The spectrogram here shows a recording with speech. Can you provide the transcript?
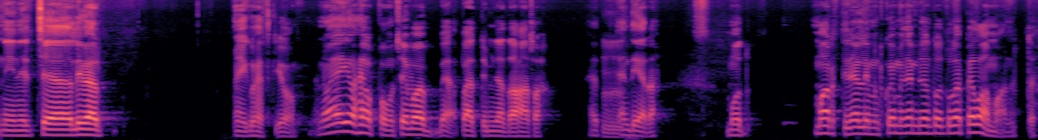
niin, niin se Liverpool, ei kun hetki, joo. No ei ole helppoa, mutta se voi päättyä mitä tahansa. Et mm. En tiedä. Mutta Martinelli, mutta kun en tiedä, miten tuo tulee pelaamaan nyt.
